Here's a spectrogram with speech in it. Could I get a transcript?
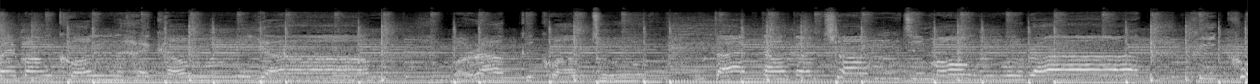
รบางคนให้คำนิยามว่ารักคือความทุกข์แตกต่างกับฉันที่มองว่ารักคือคว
